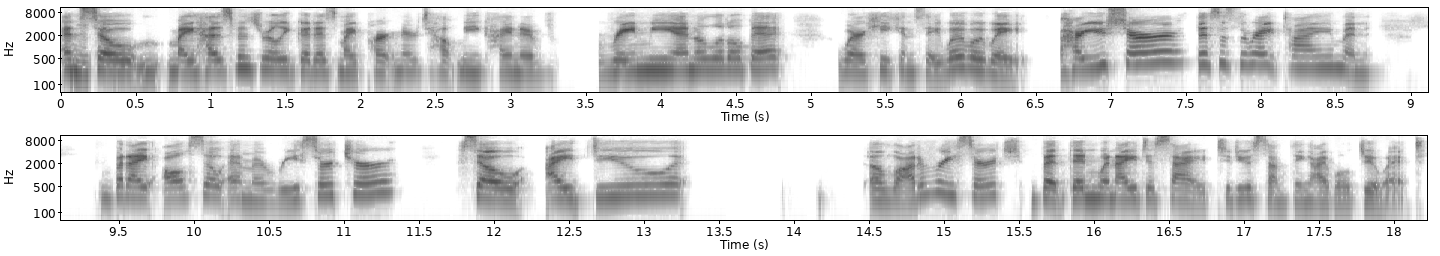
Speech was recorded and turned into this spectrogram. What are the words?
And mm-hmm. so my husband's really good as my partner to help me kind of rein me in a little bit where he can say, wait, wait, wait, are you sure this is the right time? And, but I also am a researcher. So I do a lot of research, but then when I decide to do something, I will do it.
